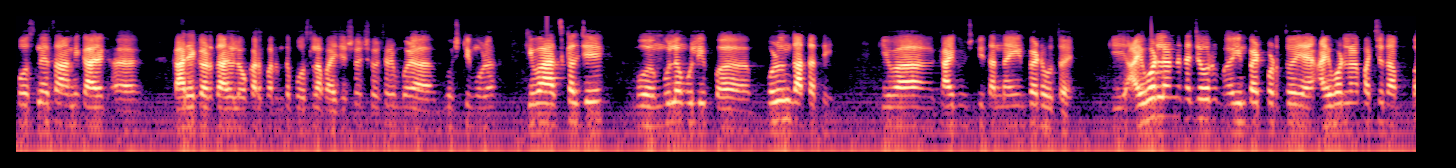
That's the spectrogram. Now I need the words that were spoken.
पोचण्याचा आम्ही कार्य कार्यकर्ता कार्य करत आहे लोकांपर्यंत पोहोचला पाहिजे. सो- सोशल गोष्टीमुळं किंवा आजकाल जे मु- मुलं मुली प- पळून जातात ते किंवा काही गोष्टी त्यांना इम्पॅक्ट होतोय की आईवडिलांना त्याच्यावर इम्पॅक्ट पडतोय. आईवडिलांना पश्चाताप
